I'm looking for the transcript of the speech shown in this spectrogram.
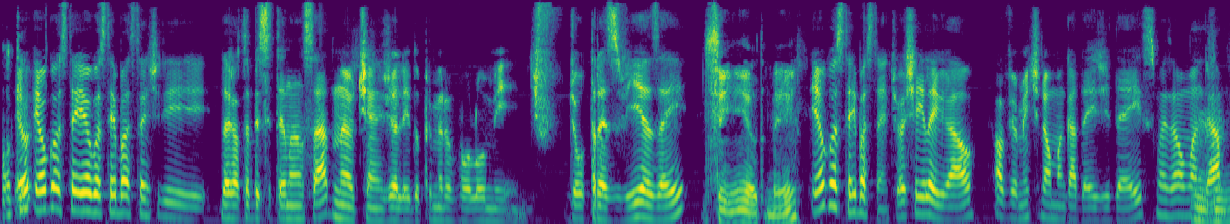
Okay. Eu, eu gostei, eu gostei bastante de, da JBC ter lançado, né? Eu tinha já lido o primeiro volume de, de outras vias aí. Sim, eu também. Eu gostei bastante, eu achei legal. Obviamente não é um mangá 10 de 10, mas é um mangá uhum.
